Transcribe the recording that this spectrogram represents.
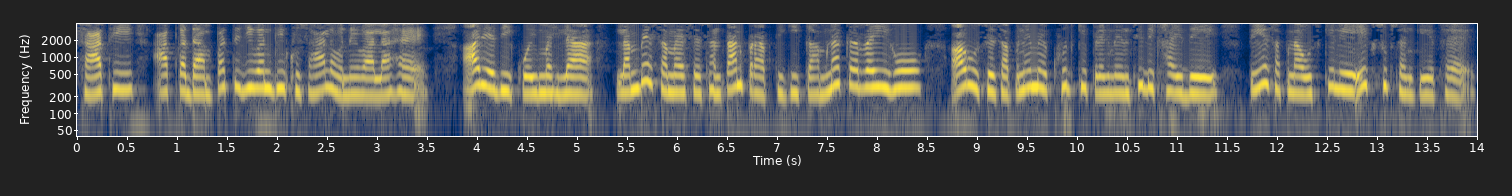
साथ ही आपका दाम्पत्य जीवन भी खुशहाल होने वाला है। और यदि कोई महिला लंबे समय से संतान प्राप्ति की कामना कर रही हो और उसे सपने में खुद की प्रेगनेंसी दिखाई दे तो ये सपना उसके लिए एक शुभ संकेत है।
